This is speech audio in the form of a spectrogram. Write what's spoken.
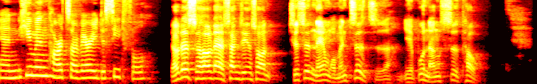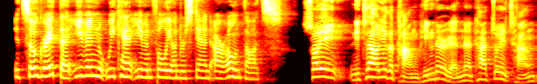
And human hearts are very deceitful. 有的时候呢，圣经说，其实连我们自己啊也不能试透。It's so great that even we can't even fully understand our own thoughts. 所以你知道，一个躺平的人呢，他最常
